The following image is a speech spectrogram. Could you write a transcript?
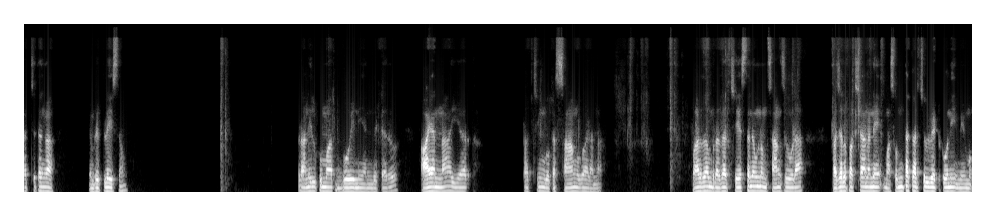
ఖచ్చితంగా మేము రిప్లై ఇస్తాం. ఇక్కడ అనిల్ కుమార్ బోయిని అని పెట్టారు. ఆయన్న ఇయర్ టచింగ్ ఒక సాంగ్ వాడన్న. పాడదాం బ్రదర్ చేస్తూనే ఉన్నాం సాంగ్స్ కూడా. ప్రజల పక్షాననే మా సొంత ఖర్చులు పెట్టుకొని మేము.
